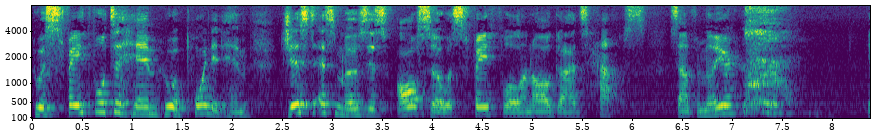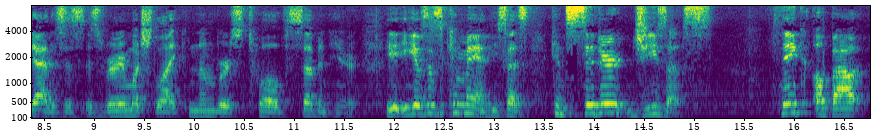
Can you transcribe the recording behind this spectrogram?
who was faithful to him who appointed him, just as Moses also was faithful in all God's house. Sound familiar? Yeah, this is, is very much like Numbers 12 7 here. He, he gives us a command. He says, Consider Jesus. Think about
